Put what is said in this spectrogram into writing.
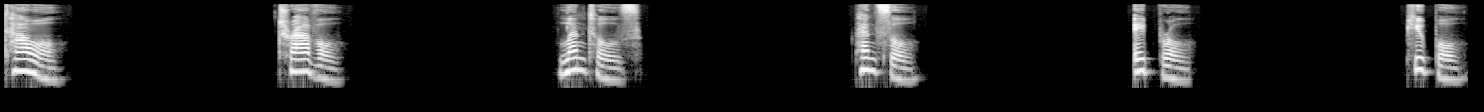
towel, travel, lentils, pencil, April, pupil.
